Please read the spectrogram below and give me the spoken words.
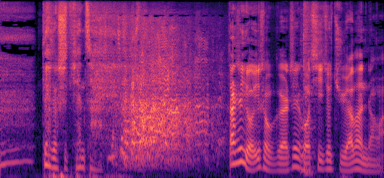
调调是天才。但是有一首歌这口气就绝了你知道吗？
